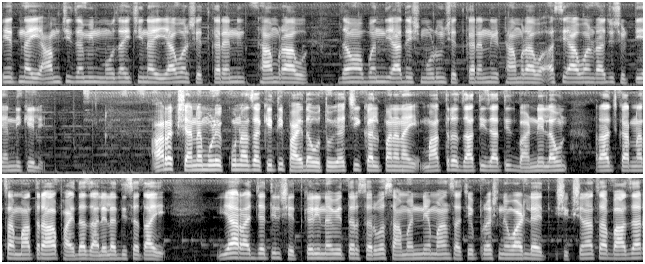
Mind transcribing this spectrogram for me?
येत नाही आमची जमीन मोजायची नाही यावर शेतकऱ्यांनी ठाम राहावं जमाबंदी आदेश मोडून शेतकऱ्यांनी ठाम राहावं असे आवाहन राजू शेट्टी यांनी केले. आरक्षणामुळे कुणाचा किती फायदा होतो याची कल्पना नाही मात्र जाती जातीत भांडणे लावून राजकारणाचा मात्र हा फायदा झालेला दिसत आहे. या राज्यातील शेतकरी नव्हे तर सर्वसामान्य माणसाचे प्रश्न वाढले आहेत. शिक्षणाचा बाजार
